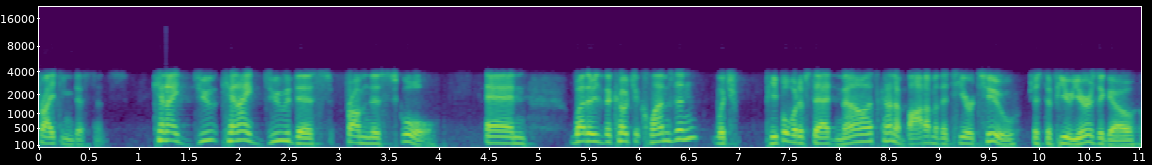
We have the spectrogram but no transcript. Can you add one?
striking distance? Can I do can I do this from this school? And whether he's the coach at Clemson, which people would have said no, that's kind of bottom of the tier two just a few years ago.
